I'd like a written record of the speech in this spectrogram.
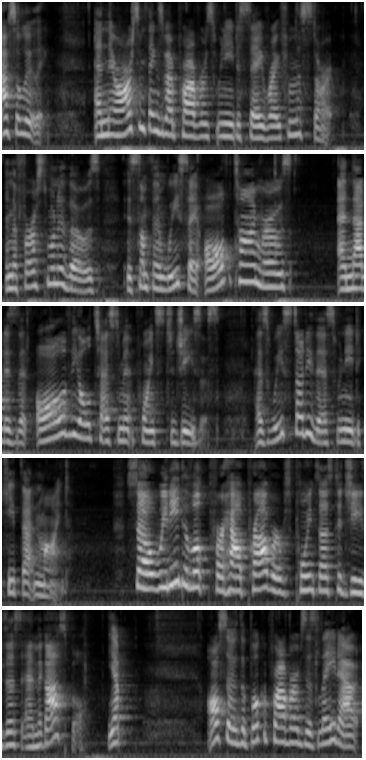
Absolutely. And there are some things about Proverbs we need to say right from the start. And the first one of those is something we say all the time, Rose, and that is that all of the Old Testament points to Jesus. As we study this, we need to keep that in mind. So we need to look for how Proverbs points us to Jesus and the gospel. Yep. Also, the book of Proverbs is laid out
